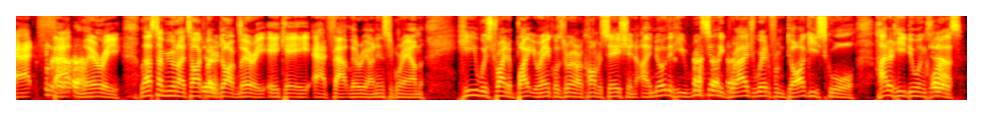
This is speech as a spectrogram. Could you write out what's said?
at Fat Larry. Last time you and I talked yeah. about your dog, Larry, aka at Fat Larry on Instagram, he was trying to bite your ankles during our conversation. I know that he recently graduated from doggy school. How did he do in class? Yeah.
